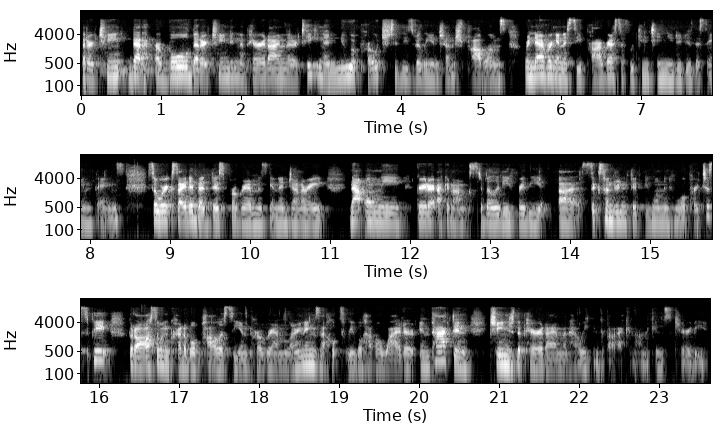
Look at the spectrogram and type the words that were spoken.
that are change that are bold, that are changing the paradigm, that are taking a new approach to these really entrenched problems. We're never going to see progress if we continue to do the same things. So we're excited that this program is going to generate not only greater economic stability for the uh, 650 women who will participate, but also incredible policy and program learnings that hopefully will have a wider impact and change the paradigm on how we think about economic insecurity.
